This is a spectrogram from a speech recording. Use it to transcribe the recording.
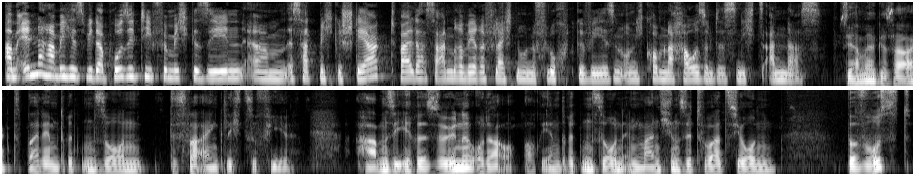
am Ende habe ich es wieder positiv für mich gesehen. Ähm, es hat mich gestärkt, weil das andere wäre vielleicht nur eine Flucht gewesen und ich komme nach Hause und es ist nichts anders. Sie haben ja gesagt, bei dem dritten Sohn, das war eigentlich zu viel. Haben Sie Ihre Söhne oder auch Ihren dritten Sohn in manchen Situationen bewusst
